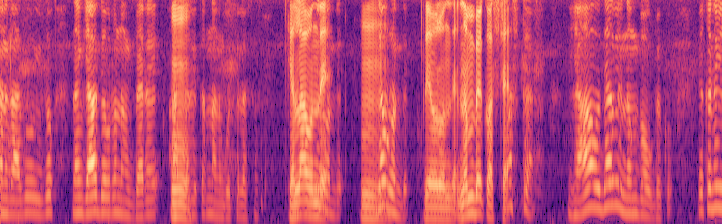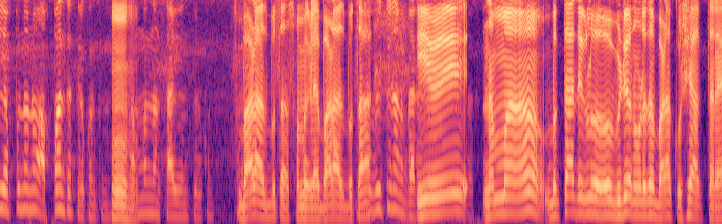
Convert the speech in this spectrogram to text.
ನನಗೆ ಅದು ಇದು ನಂಗೆ ಯಾವ ದೇವರು ನನಗೆ ಬೇರೆ ಈ ಥರ ನನಗೆ ಗೊತ್ತಿಲ್ಲ ಸರ್. ಎಲ್ಲ ಒಂದೇ. ಹ್ಞೂ ದೇವ್ರು ಒಂದೇ ದೇವರು ಒಂದೇ ನಂಬಬೇಕು ಅಷ್ಟೇ. ಅಷ್ಟೇ. ಯಾವುದಾಗ್ಲಿ ನಂಬ ಹೋಗ್ಬೇಕು. ಯಾಕಂದ್ರೆ ಈ ಅಪ್ಪ ನಾನು ಅಪ್ಪ ಅಂತ ತಿಳ್ಕೊಂತೀನಿ. ಅಮ್ಮ ಅಮ್ಮನ ನನ್ನ ತಾಯಿ ಅಂತ ತಿಳ್ಕೊಂತೀನಿ. ಬಹಳ ಅದ್ಭುತ ಸ್ವಾಮಿಗಳೇ ಬಹಳ ಅದ್ಭುತ. ಬಿಟ್ಟು ಬೇರೆ ಈ ನಮ್ಮ ಭಕ್ತಾದಿಗಳು ವಿಡಿಯೋ ನೋಡಿದ್ರೆ ಬಹಳ ಖುಷಿ ಆಗ್ತಾರೆ.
